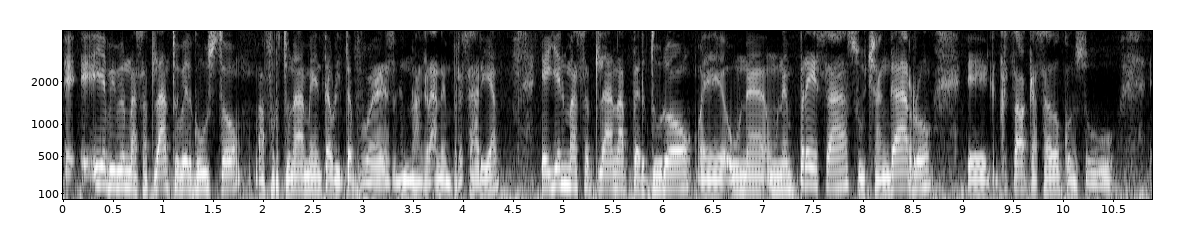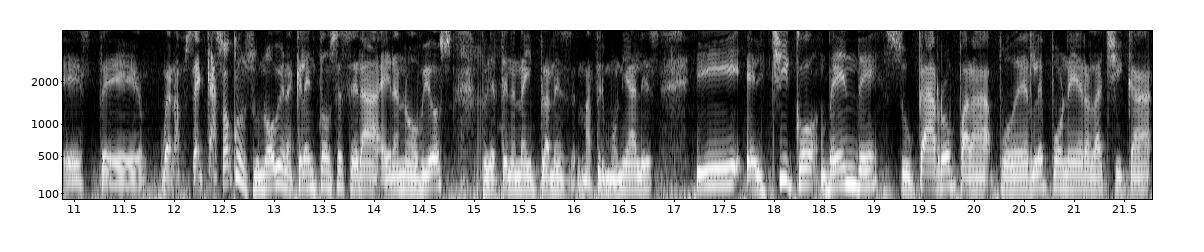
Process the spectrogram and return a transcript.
ella vive en Mazatlán, tuve el gusto, afortunadamente ahorita pues, es una gran empresaria. Ella en Mazatlán aperturó eh, una, empresa, su changarro, eh, que estaba casado con su, este, bueno, se casó con su novio, en aquel entonces era, eran novios, pero ya tenían ahí planes matrimoniales. Y el chico vende su carro para poderle poner a la chica,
